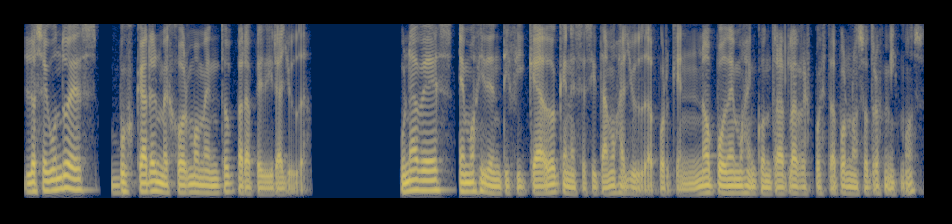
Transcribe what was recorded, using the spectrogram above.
Lo segundo es buscar el mejor momento para pedir ayuda. Una vez hemos identificado que necesitamos ayuda porque no podemos encontrar la respuesta por nosotros mismos,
